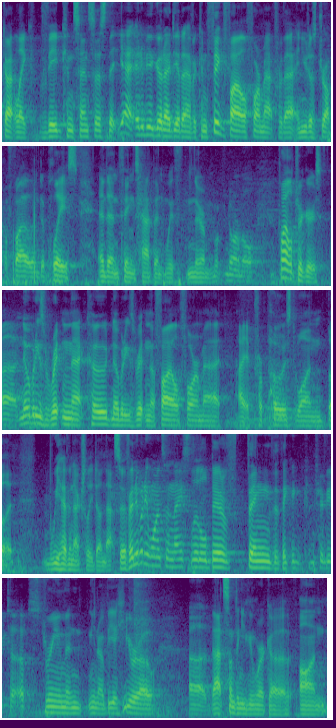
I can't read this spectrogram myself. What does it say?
got like vague consensus that yeah, it'd be a good idea to have a config file format for that, and you just drop a file into place, and then things happen with norm- normal file triggers. Uh, nobody's written that code, nobody's written the file format. I proposed one, but we haven't actually done that. So if anybody wants a nice little bit of thing that they could contribute to upstream and you know be a hero, uh, that's something you can work uh, on.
